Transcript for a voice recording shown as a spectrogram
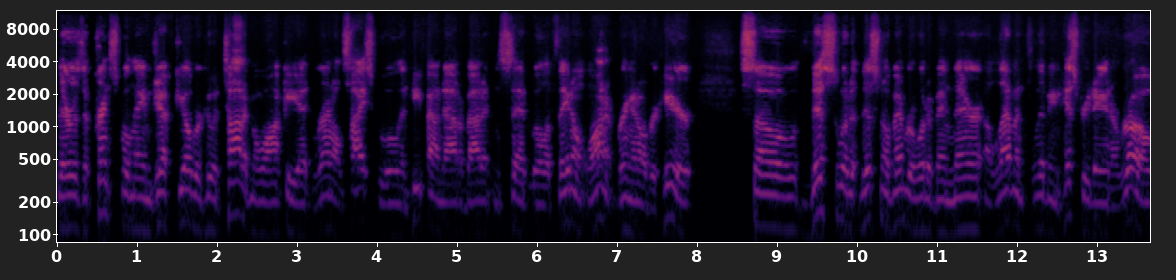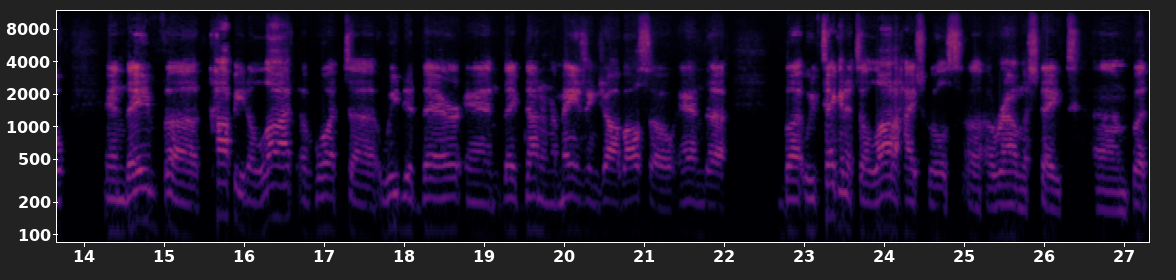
there was a principal named Jeff Gilbert who had taught at Milwaukie at Reynolds High School, and he found out about it and said, "Well, if they don't want it, bring it over here." So this would this November would have been their 11th Living History Day in a row, and they've uh, copied a lot of what uh, we did there, and they've done an amazing job also. And uh, but we've taken it to a lot of high schools uh, around the state, um, but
